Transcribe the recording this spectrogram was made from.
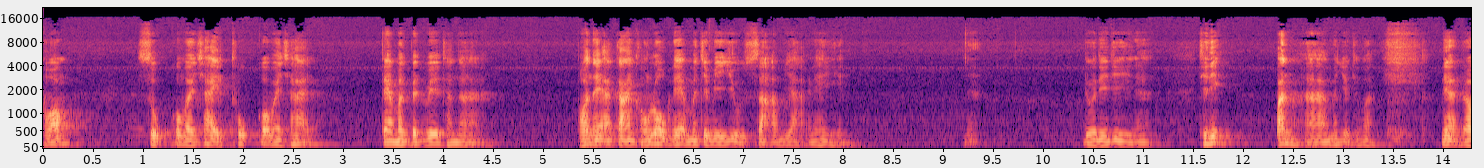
ของสุขก็ไม่ใช่ ทุกข์ก็ไม่ใช่ แต่มันเป็นเวทนา เพราะในอาการของโลกนี้มันจะมีอยู่สามอย่างนี้ให้เห็นนะดูดีๆนะ ทีนี้ปัญหามันอยู่ที่ว่า เนี่ยเรา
